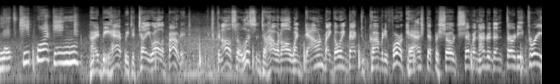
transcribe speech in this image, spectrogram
Let's keep walking. I'd be happy to tell you all about it. You can also listen to how it all went down by going back to comedy4cast, episode 733.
